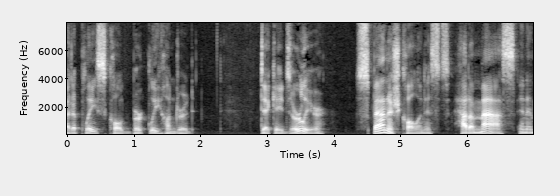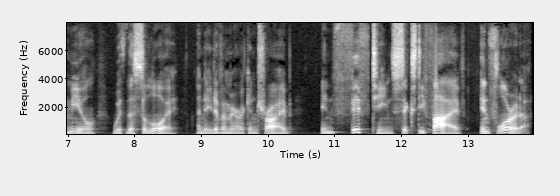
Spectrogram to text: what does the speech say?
at a place called Berkeley Hundred. Decades earlier, Spanish colonists had a mass and a meal with the Seloy, a Native American tribe, in 1565 in Florida.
